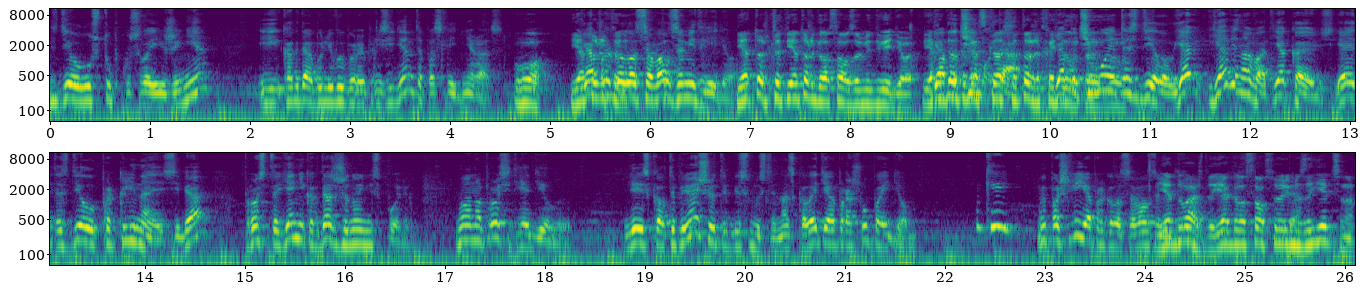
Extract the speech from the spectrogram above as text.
сделал уступку своей жене, и когда были выборы президента последний раз, О, я, я, тоже ходил. проголосовал за Медведева. Я тоже, кстати, я тоже голосовал за Медведева. Я, хотел как раз сказать, да, что тоже ходил. я почему это- это сделал? Я, я виноват, я каюсь. Я это сделал, проклиная себя. Просто я никогда с женой не спорил. Ну, она просит, я делаю. Я ей сказал, ты понимаешь, что это бессмысленно? Она сказала, я тебя прошу, пойдем. Окей. Мы пошли, я проголосовал за Я Медведева. дважды. Я голосовал в свое время Да. за Ельцина.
